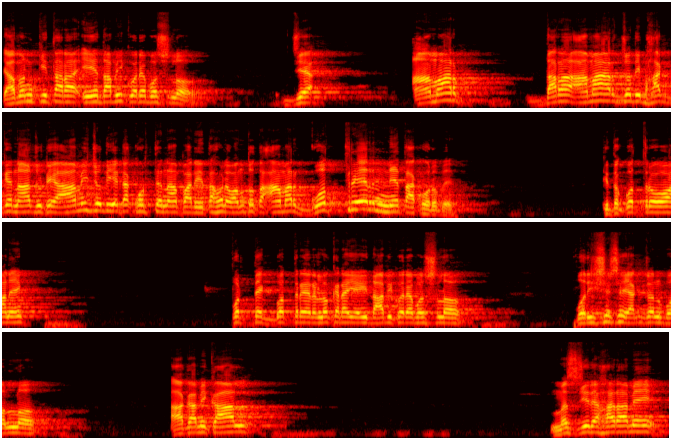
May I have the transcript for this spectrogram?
এমনকি তারা এ দাবি করে বসল যে আমার দ্বারা আমার যদি ভাগ্যে না জুটে, আমি যদি এটা করতে না পারি, তাহলে অন্তত আমার গোত্রের নেতা করবে। কিন্তু গোত্র অনেক। প্রত্যেক গোত্রের লোকেরাই এই দাবি করে বসল। পরিশেষে একজন বলল, আগামীকাল মসজিদে হারামে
